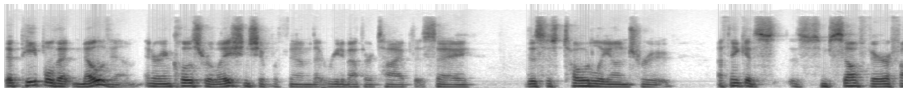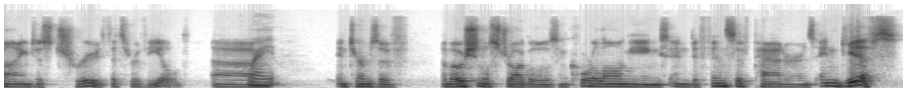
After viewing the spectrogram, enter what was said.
the people that know them and are in close relationship with them that read about their type that say this is totally untrue I think it's, it's some self-verifying just truth that's revealed, um, right? In terms of emotional struggles and core longings and defensive patterns and gifts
